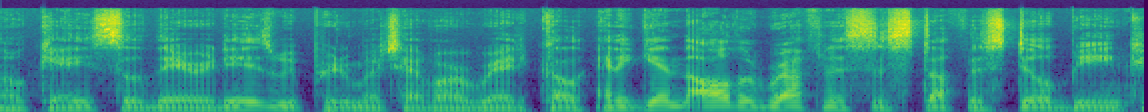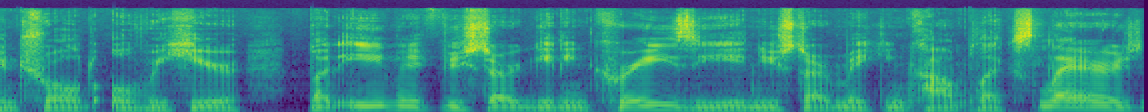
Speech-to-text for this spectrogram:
Okay, so there it is. We pretty much have our red color. And again, all the roughness and stuff is still being controlled over here. But even if you start getting crazy and you start making complex layers,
